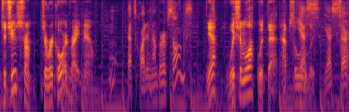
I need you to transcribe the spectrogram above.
to choose from to record right now. That's quite a number of songs. Yeah, wish him luck with that. Absolutely. Yes, yes, sir.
